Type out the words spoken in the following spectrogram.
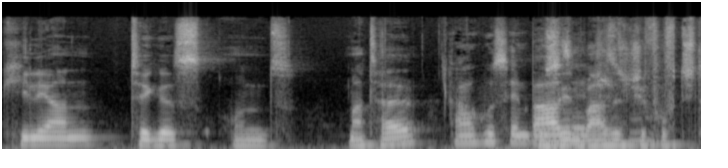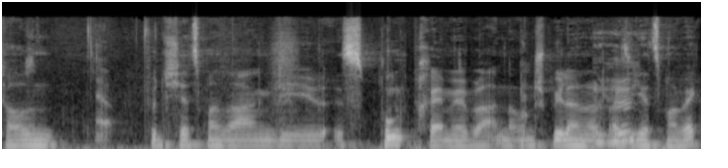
Kilian, Tigges und Martell. ja, Hussein Basic. Hussein Basic, die 50.000, Ja. würde ich jetzt mal sagen, die ist Punktprämie bei anderen Spielern, das Mhm. lasse ich jetzt mal weg.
